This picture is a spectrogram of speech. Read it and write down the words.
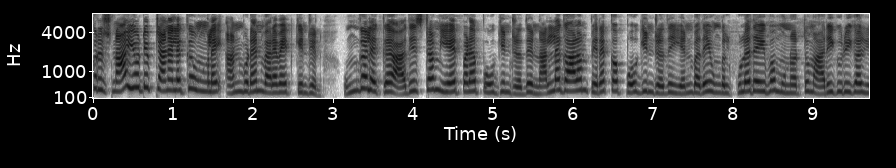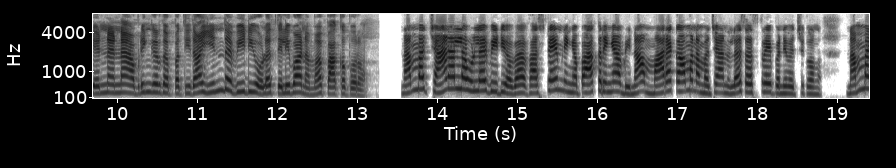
கிருஷ்ணா யூடியூப் சேனலுக்கு உங்களை அன்புடன் வரவேற்கின்றேன். உங்களுக்கு அதிர்ஷ்டம் ஏற்பட போகின்றது நல்ல காலம் பிறக்கப் போகின்றது என்பதை உங்கள் குலதெய்வம் உணர்த்தும் அறிகுறிகள் என்னென்ன அப்படிங்கிறத பற்றி தான் இந்த வீடியோவில் தெளிவாக நம்ம பார்க்க போகிறோம் நம்ம சேனலில் உள்ள வீடியோவை ஃபர்ஸ்ட் டைம் நீங்கள் பார்க்குறீங்க அப்படின்னா மறக்காமல் நம்ம சேனலை சப்ஸ்கிரைப் பண்ணி வச்சுக்கோங்க. நம்ம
